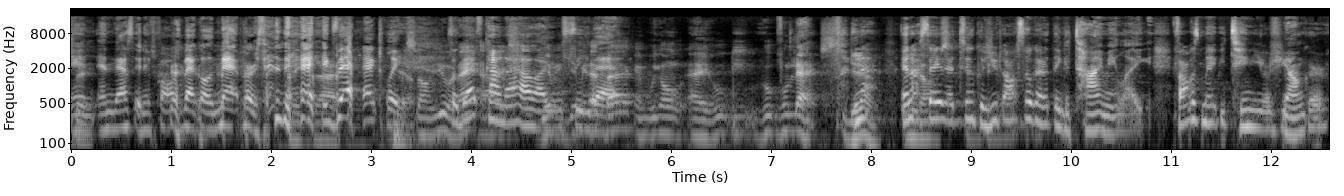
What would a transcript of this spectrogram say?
and and that's and it falls back on that person exactly. It's on you. So and that's kind of how I give, receive give me that, that. back, and we gonna hey who who, who next? Yeah. Nah, and You I say that too because you also got to think of timing. Like if I was maybe ten years younger,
